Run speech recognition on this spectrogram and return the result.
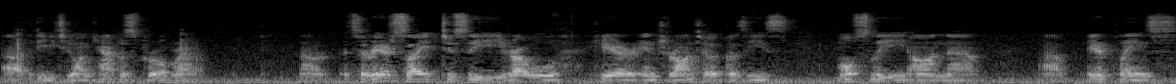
uh, the DB2 on campus program. Now, it's a rare sight to see Raul here in Toronto because he's mostly on uh, uh, airplanes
